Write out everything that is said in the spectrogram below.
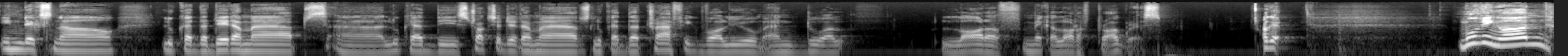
index now, look at the data maps, uh, look at the structured data maps, look at the traffic volume, and do a lot of, make a lot of progress. Okay. Moving on,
